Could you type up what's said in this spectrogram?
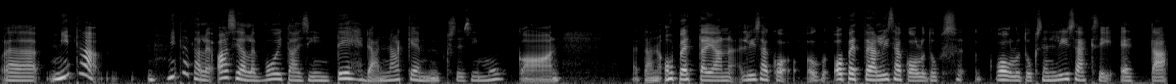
ää, mitä, mitä tälle asialle voitaisiin tehdä näkemyksesi mukaan? tämän opettajan, lisäko- opettajan lisäkoulutuksen lisäksi, että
